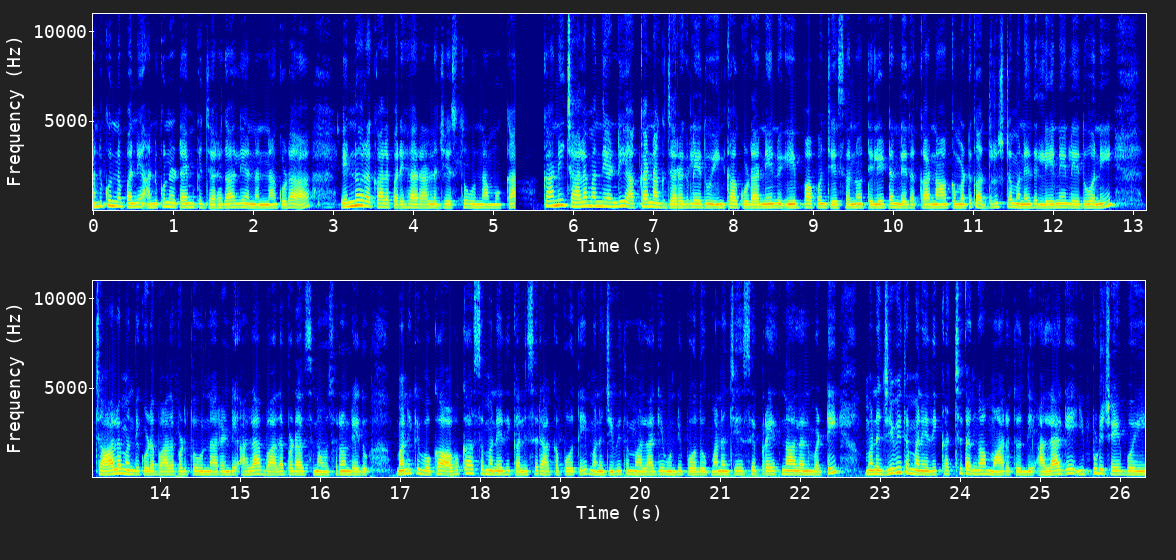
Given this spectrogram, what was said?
అనుకున్న పని అనుకున్న టైంకి జరగాలి అని అన్నా కూడా ఎన్నో రకాల పరిహారాలను చేస్తూ ఉన్నాము. కానీ చాలామంది అండి అక్క నాకు జరగలేదు ఇంకా కూడా నేను ఏం పాపం చేశానో తెలియటం లేదక్క నాకు మటుకు అదృష్టం అనేది లేనే లేదు అని చాలామంది కూడా బాధపడుతూ ఉన్నారండి. అలా బాధపడాల్సిన అవసరం లేదు. మనకి ఒక అవకాశం అనేది కలిసి రాకపోతే మన జీవితం అలాగే ఉండిపోదు. మనం చేసే ప్రయత్నాలను బట్టి మన జీవితం అనేది ఖచ్చితంగా మారుతుంది. అలాగే ఇప్పుడు చేయబోయే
